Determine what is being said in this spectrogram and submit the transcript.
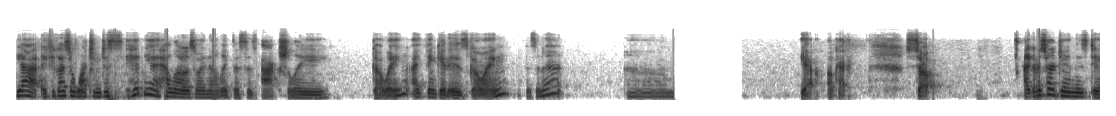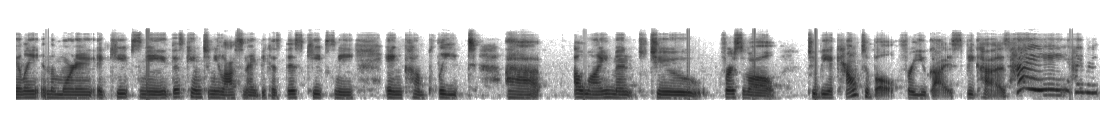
yeah, if you guys are watching, just hit me a hello so I know like this is actually going. I think it is going, isn't it? Um, yeah, okay. So I'm going to start doing this daily in the morning. It keeps me, this came to me last night because this keeps me in complete uh, alignment to, first of all, to be accountable for you guys because hi hi Ruth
